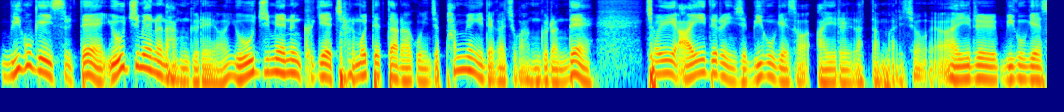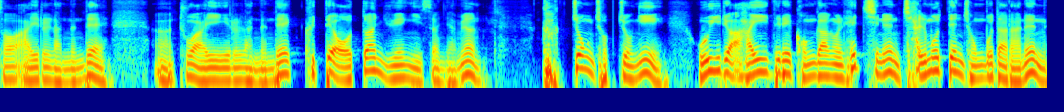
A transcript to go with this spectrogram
미국에 있을 때 요즘에는 안 그래요. 요즘에는 그게 잘못됐다라고 이제 판명이 돼가지고 안 그런데 저희 아이들은 이제 미국에서 아이를 낳단 말이죠. 아이를 미국에서 아이를 낳는데 어, 두 아이를 낳는데 그때 어떠한 유행이 있었냐면 각종 접종이 오히려 아이들의 건강을 해치는 잘못된 정보다라는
